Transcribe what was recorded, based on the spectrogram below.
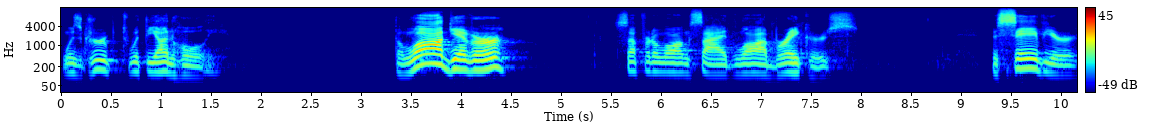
was grouped with the unholy. The lawgiver suffered alongside lawbreakers. The Savior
